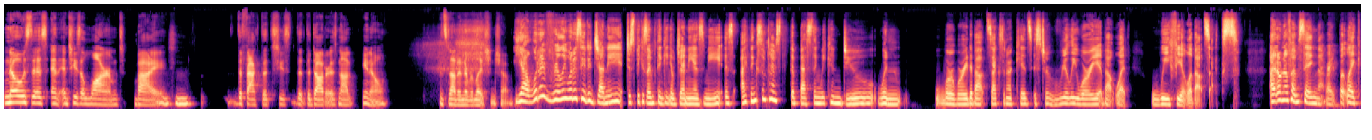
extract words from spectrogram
knows this and, and she's alarmed by Mhm. the fact that she's that the daughter is not, you know, it's not in a relationship. Yeah, what I really want to say to Jenny, just because I'm thinking of Jenny as me, is I think sometimes the best thing we can do when we're worried about sex and our kids is to really worry about what we feel about sex. I don't know if I'm saying that right, but like,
